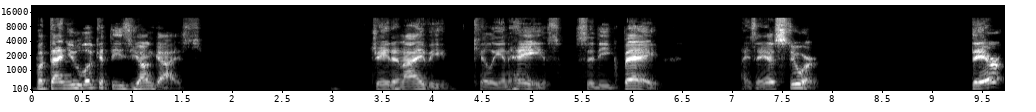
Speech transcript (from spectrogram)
but then you look at these young guys Jaden Ivey, Killian Hayes, Sadiq Bey, Isaiah Stewart. Their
